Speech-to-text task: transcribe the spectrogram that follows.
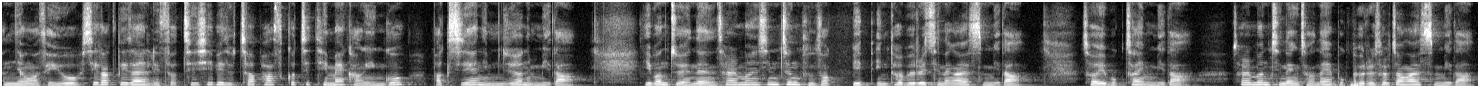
안녕하세요. 시각 디자인 리서치 12주차 파스코치 팀의 강인구, 박시은, 임주현입니다. 이번 주에는 설문 심층 분석 및 인터뷰를 진행하였습니다. 저희 목차입니다. 설문 진행 전에 목표를 설정하였습니다.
